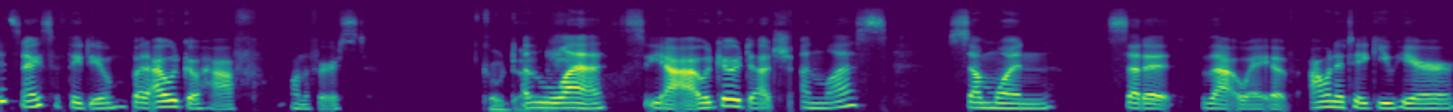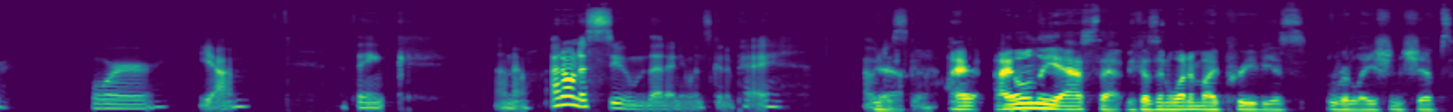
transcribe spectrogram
It's nice if they do, but I would go half on the first. Go Dutch. Unless, yeah, I would go Dutch unless someone said it that way of I want to take you here or yeah. I think I don't know. I don't assume that anyone's going to pay. I would Yeah. just go. I I only asked that because in one of my previous relationships,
